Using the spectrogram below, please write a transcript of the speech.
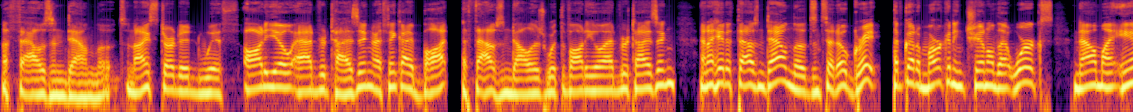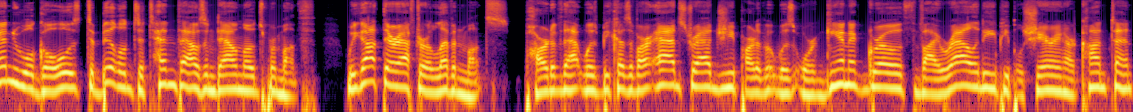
a thousand downloads. And I started with audio advertising. I think I bought a thousand dollars worth of audio advertising and I hit a thousand downloads and said, Oh, great. I've got a marketing channel that works. Now my annual goal is to build to 10,000 downloads per month. We got there after 11 months. Part of that was because of our ad strategy. Part of it was organic growth, virality, people sharing our content.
